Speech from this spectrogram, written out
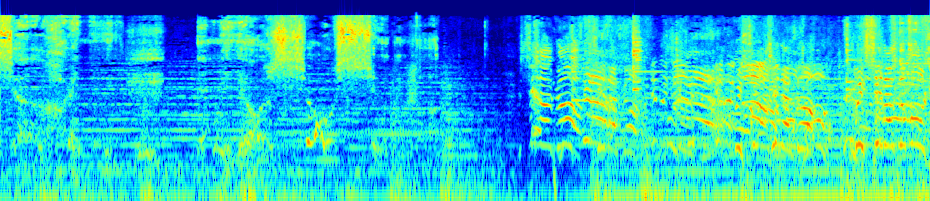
陷害你，你要小心啊！谢大哥，谢大哥，为谢谢大哥，为谢大哥报仇！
